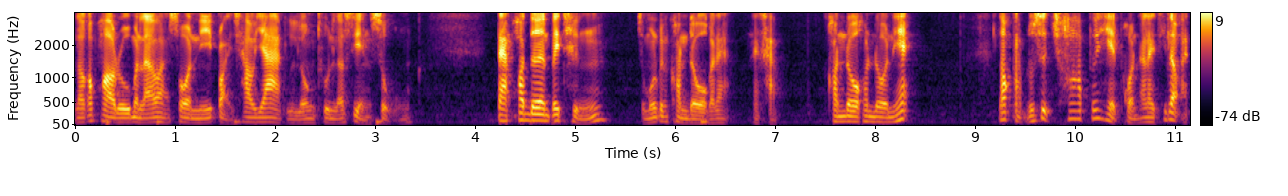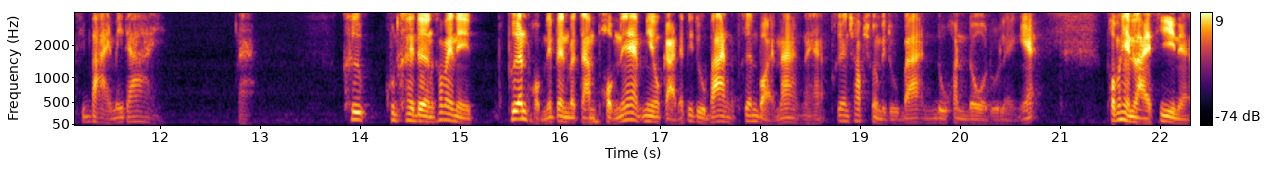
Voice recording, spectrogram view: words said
เราก็พอรู้มาแล้วว่าโซนนี้ปล่อยเช่ายากหรือลงทุนแล้วเสี่ยงสูง แต่พอเดินไปถึงสมมุติเป็นคอนโดก็ได้นะครับคอนโดคอนโดเนี้ยเรากลับรู้สึกชอบด้วยเหตุผลอะไรที่เราอธิบายไม่ได้นะคือคุณเคยเดินเข้าไปในเพื่อนผมเนี่ยเป็นประจำผมเนี่ยมีโอกาสได้ไปดูบ้านกับเพื่อนบ่อยมากนะฮะเพื่อนชอบชวนไปดูบ้านดูคอนโดดูอะไรอย่างเงี้ยผมเห็นหลายที่เนี่ย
